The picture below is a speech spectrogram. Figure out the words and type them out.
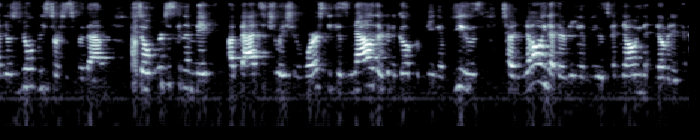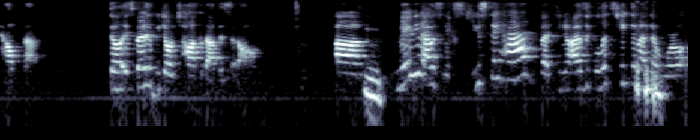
and there's no resources for them. So we're just going to make a bad situation worse because now they're going to go from being abused to knowing that they're being abused and knowing that nobody can help them. So it's better that we don't talk about this at all. Um, mm. Maybe that was an excuse they had, but you know, I was like, well, let's take them at their world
